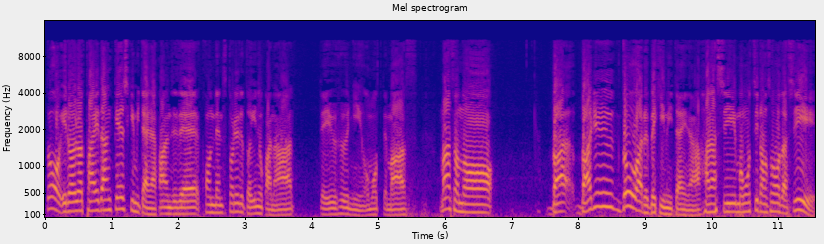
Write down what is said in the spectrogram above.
といろいろ対談形式みたいな感じでコンテンツ取れるといいのかなっていうふうに思ってます。まあその、バ、バリューどうあるべきみたいな話ももちろんそうだし、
